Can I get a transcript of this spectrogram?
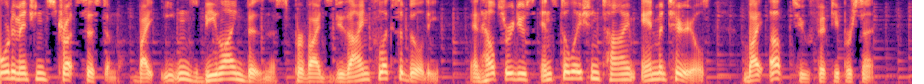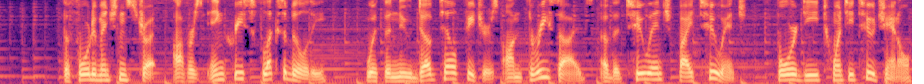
4Dimension strut system by Eaton's B-Line Business provides design flexibility and helps reduce installation time and materials by up to 50%. The 4Dimension strut offers increased flexibility with the new dovetail features on three sides of the 2 inch by 2 inch 4D22 channel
